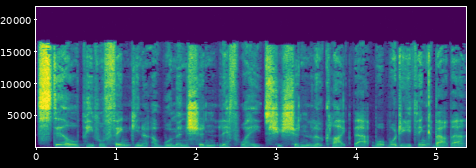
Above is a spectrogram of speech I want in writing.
still people think, you know, a woman shouldn't lift weights. She shouldn't look like that. What, what do you think about that?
